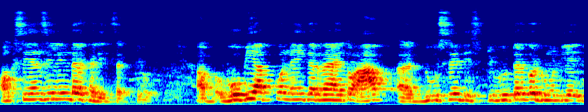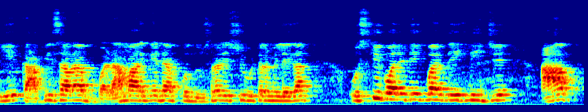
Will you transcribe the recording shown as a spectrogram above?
ऑक्सीजन सिलेंडर खरीद सकते हो। अब वो भी आपको नहीं करना है तो आप दूसरे डिस्ट्रीब्यूटर को ढूंढिए। ये काफ़ी सारा बड़ा मार्केट है, आपको दूसरा डिस्ट्रीब्यूटर मिलेगा। उसकी क्वालिटी एक बार देख लीजिए। आप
